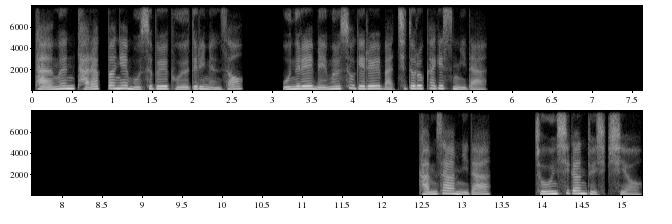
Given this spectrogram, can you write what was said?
다음은 다락방의 모습을 보여드리면서 오늘의 매물 소개를 마치도록 하겠습니다. 감사합니다. 좋은 시간 되십시오.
